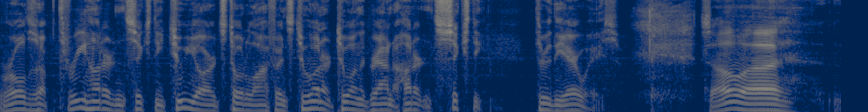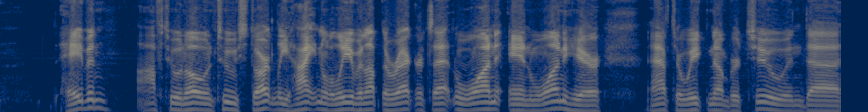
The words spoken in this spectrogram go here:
rolls up 362 yards total offense, 202 on the ground, 160 through the airways. So, uh, Haven off to an 0 2 start. Lehighton will even up the records at 1 and 1 here after week number two. And uh,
